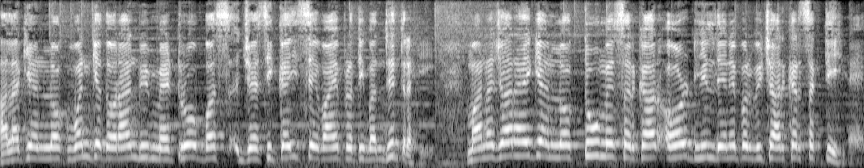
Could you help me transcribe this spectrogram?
हालाँकि अनलॉक वन के दौरान भी मेट्रो, बस जैसी कई सेवाएँ प्रतिबंधित रही। माना जा रहा है कि अनलॉक टू में सरकार और ढील देने पर विचार कर सकती है।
